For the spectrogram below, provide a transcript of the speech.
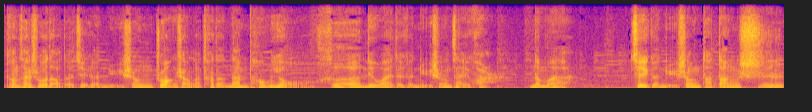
刚才说到的这个女生撞上了她的男朋友和另外的一个女生在一块儿，那么这个女生她当时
